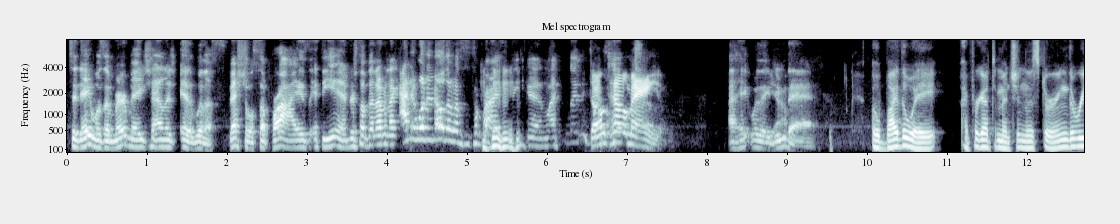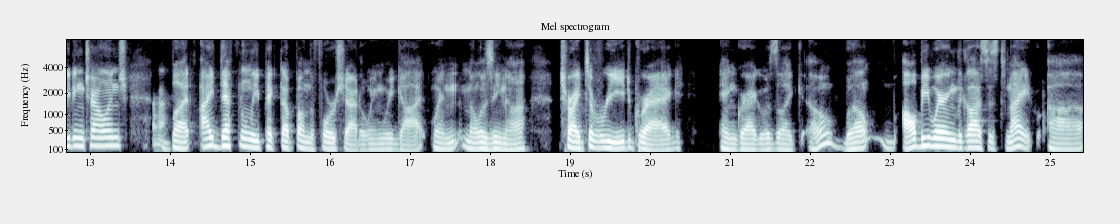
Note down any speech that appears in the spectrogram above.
today was a mermaid challenge with a special surprise at the end or something. I'm like I didn't want to know there was a surprise at the. Like let Don't tell me. I hate when they Yeah. do that. Oh, by the way, I forgot to mention this during the reading challenge, Uh-huh. but I definitely picked up on the foreshadowing we got when Melusine tried to read Greg, and Greg was like, "Oh, well, I'll be wearing the glasses tonight uh,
